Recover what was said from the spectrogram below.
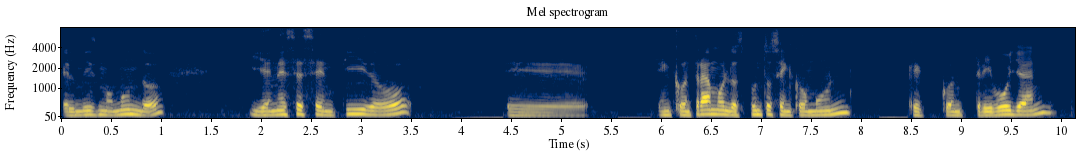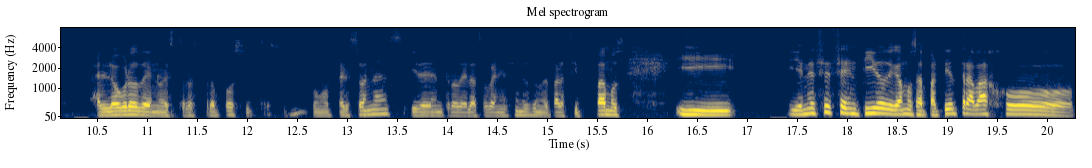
el mismo mundo, y en ese sentido eh, encontramos los puntos en común que contribuyan al logro de nuestros propósitos como personas y dentro de las organizaciones donde participamos. Y, y, en ese sentido, digamos, a partir del trabajo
